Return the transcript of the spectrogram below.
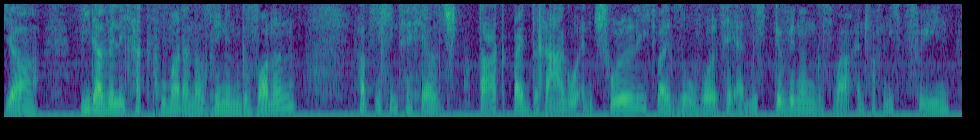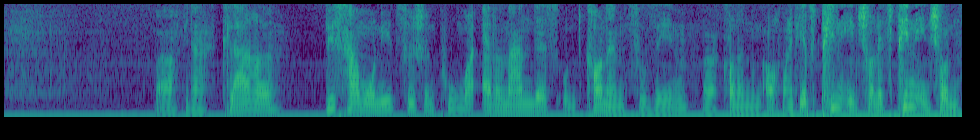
ja, widerwillig hat Puma dann das Dingen gewonnen. Hat sich hinterher stark bei Drago entschuldigt, weil so wollte er nicht gewinnen. Das war einfach nichts für ihn. War wieder klare Disharmonie zwischen Puma, Hernandez und Conan zu sehen. Weil Conan dann auch meint, jetzt pin ihn schon, jetzt pin ihn schon.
